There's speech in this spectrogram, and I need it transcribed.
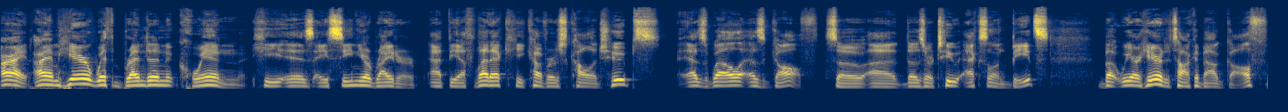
All right, I am here with Brendan Quinn. He is a senior writer at The Athletic. He covers college hoops as well as golf. So uh, those are two excellent beats. But we are here to talk about golf.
